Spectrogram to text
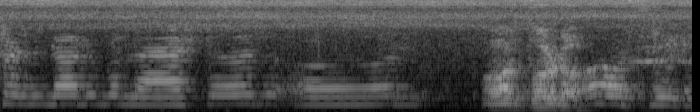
थंडर ब्लास्टर और ऑर्थोडो ऑर्थोडो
